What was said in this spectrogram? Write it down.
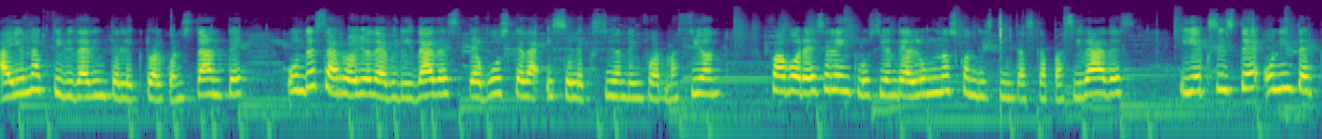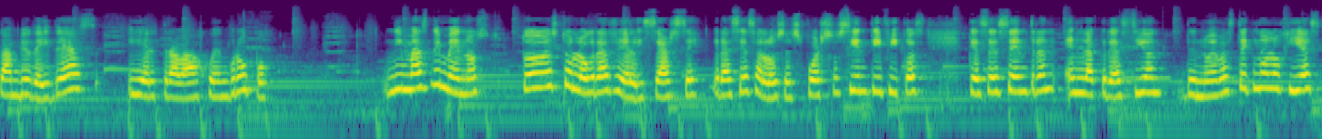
hay una actividad intelectual constante, un desarrollo de habilidades de búsqueda y selección de información, favorece la inclusión de alumnos con distintas capacidades y existe un intercambio de ideas y el trabajo en grupo. Ni más ni menos, todo esto logra realizarse gracias a los esfuerzos científicos que se centran en la creación de nuevas tecnologías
